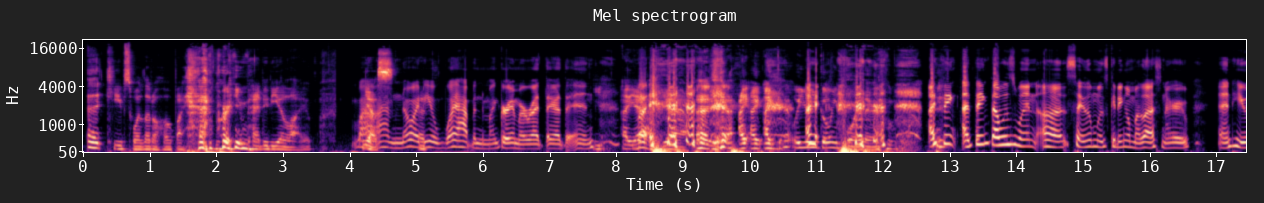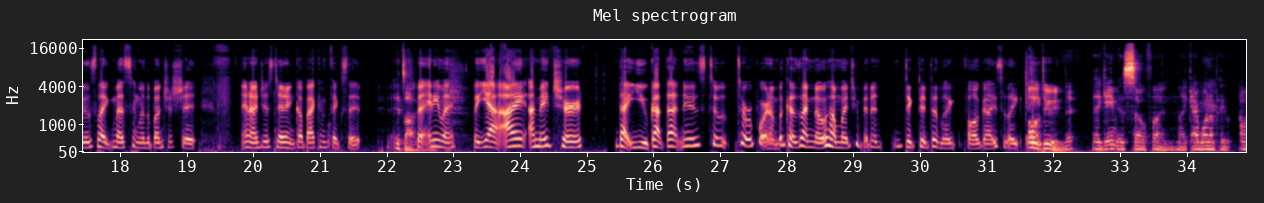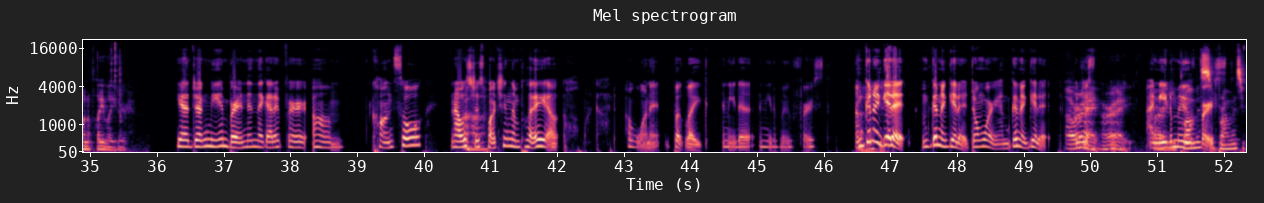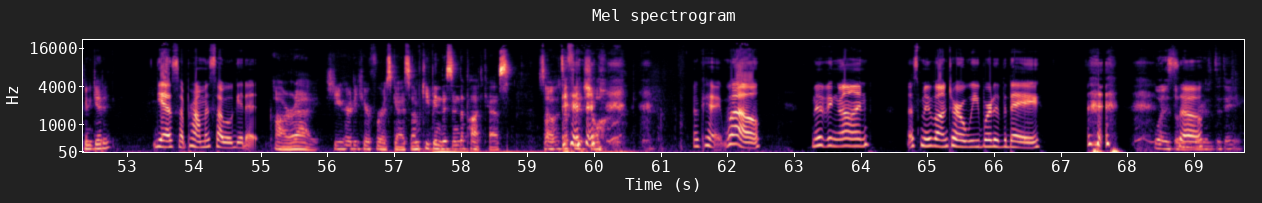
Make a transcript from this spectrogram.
It keeps what little hope I have for humanity alive. Wow, Yes, I have no idea what happened to my grammar right there at the end. Uh, yeah, yeah, uh, yeah. I, I, I get what you're I- going for there. I think I think that was when uh Salem was getting on my last nerve and he was like messing with a bunch of shit and I just didn't go back and fix it. it's all But good. anyway, but yeah, I I made sure that you got that news to to report on because I know how much you've been addicted to like Fall Guys Like, Oh, dude, that, that game is so fun. Like, I want to play. I want to play later. Yeah, Jung Me and Brandon, they got it for um console, and I was just Uh-huh. watching them play. I, oh my god, I want it, but like I need to I need to move first. I'm Uh, gonna get it. I'm gonna get it. Don't worry, I'm gonna get it. All right, just- all right. I All need right, to you move promise, You promise you're gonna get it. Yes, I promise I will get it. All right. You heard it here first, guys. I'm keeping this in the podcast, so it's official. Okay, well, moving on. Let's move on to our Weeb word of the day. what is the So- word of the day?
